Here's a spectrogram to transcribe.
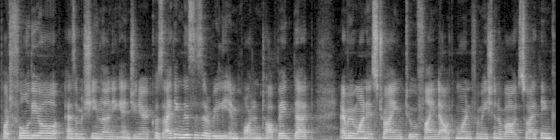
portfolio as a machine learning engineer because I think this is a really important topic that everyone is trying to find out more information about. So I think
